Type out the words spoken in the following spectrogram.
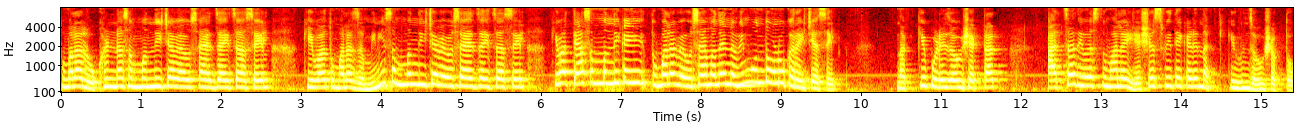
तुम्हाला लोखंडासंबंधीच्या व्यवसायात जायचं असेल किंवा तुम्हाला जमिनीसंबंधीच्या व्यवसायात जायचं असेल किंवा त्यासंबंधी काही तुम्हाला व्यवसायामध्ये नवीन गुंतवणूक करायची असेल नक्की पुढे जाऊ शकतात. आजचा दिवस तुम्हाला यशस्वीतेकडे नक्की घेऊन जाऊ शकतो.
